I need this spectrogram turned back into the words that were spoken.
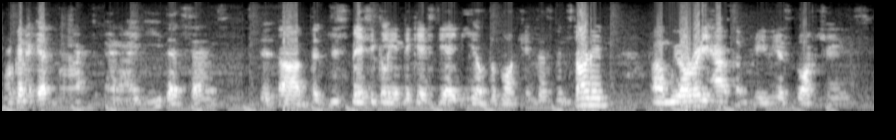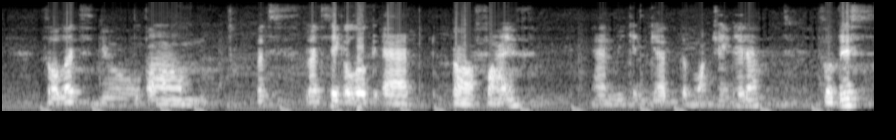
we're going to get back an ID that says uh, this basically indicates the ID of the blockchain that's been started. Um, we already have some previous blockchains. So let's do, um, let's, let's take a look at uh, 5 and we can get the blockchain data. So this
